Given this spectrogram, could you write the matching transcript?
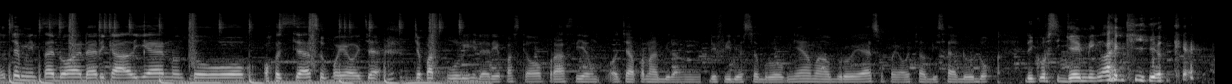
Ocha minta doa dari kalian Untuk Ocha supaya Ocha cepat pulih dari pasca operasi Yang Ocha pernah bilang di video sebelumnya Mabro ya. Supaya Ocha bisa duduk di kursi gaming lagi oke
